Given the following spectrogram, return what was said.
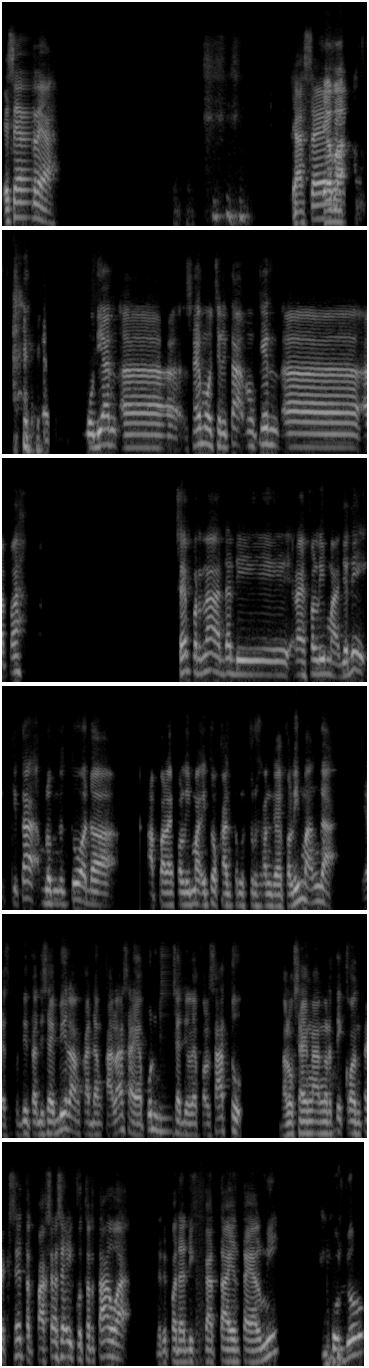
Yaser ya. Yaser. Ya, Pak. Kemudian uh, saya mau cerita mungkin uh, apa saya pernah ada di level 5. Jadi kita belum tentu ada apa level 5 itu akan terus-terusan di level 5 enggak. Ya seperti tadi saya bilang, kadang-kala saya pun bisa di level 1. Kalau saya nggak ngerti konteksnya, terpaksa saya ikut tertawa. Daripada dikatain tell me, bodoh,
